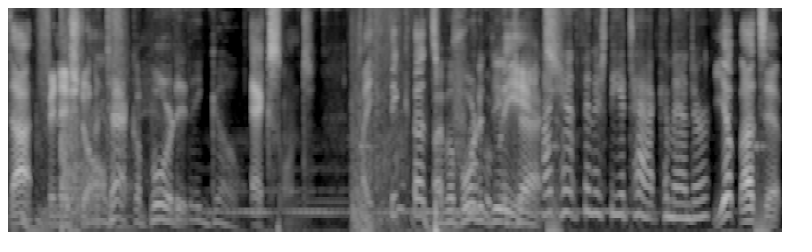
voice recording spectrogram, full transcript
that finished off. Attack aborted. They go. Excellent. I think that's I've aborted the probably attack. I can't finish the attack, Commander. Yep, that's it.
